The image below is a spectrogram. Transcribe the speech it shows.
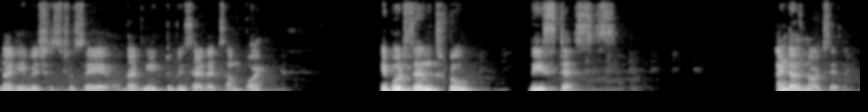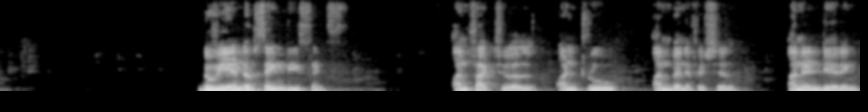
that he wishes to say that need to be said at some point, he puts them through these tests and does not say them. Do we end up saying these things? Unfactual, untrue, unbeneficial, unendearing,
